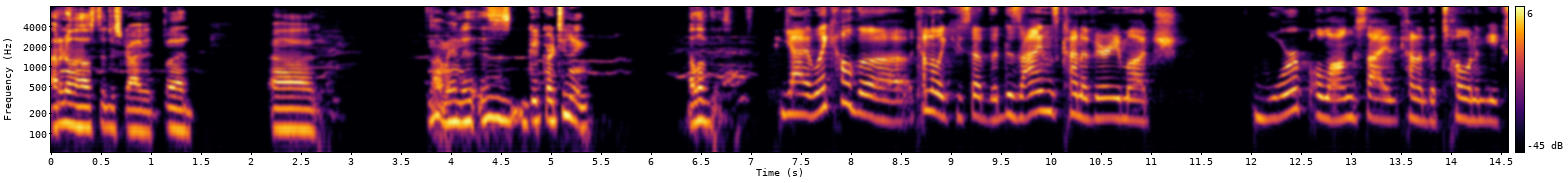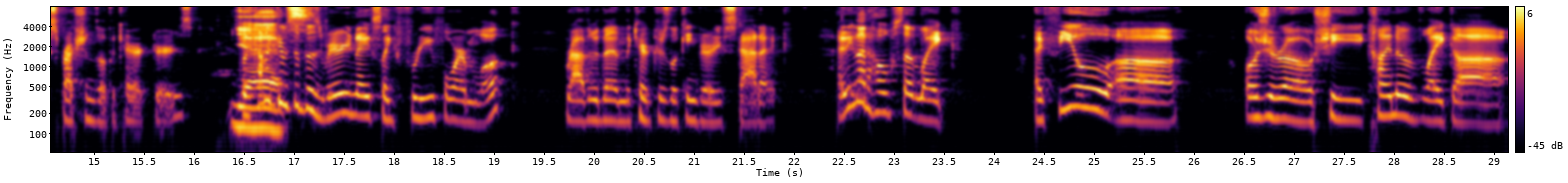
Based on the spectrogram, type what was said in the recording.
I don't know how else to describe it, but uh no man, this is good cartooning. I love this. Yeah, I like how the kind of like you said, the designs kind of very much warp alongside kind of the tone and the expressions of the characters. Yeah, it kind of gives it this very nice like free form look rather than the characters looking very static. I think that helps that like I feel uh Ojiro, she kind of like uh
